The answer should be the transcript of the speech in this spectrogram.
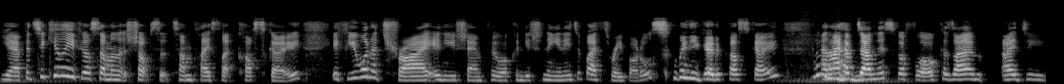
Yeah, particularly if you're someone that shops at some place like Costco. If you want to try a new shampoo or conditioner, you need to buy three bottles when you go to Costco. And I have done this before because I'm I do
